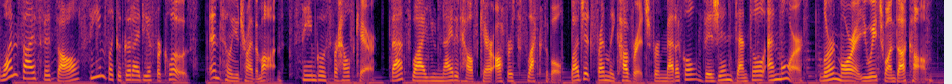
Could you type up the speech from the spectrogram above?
One size fits all seems like a good idea for clothes until you try them on. Same goes for healthcare. That's why United Healthcare offers flexible, budget friendly coverage for medical, vision, dental, and more. Learn more at uh1.com.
